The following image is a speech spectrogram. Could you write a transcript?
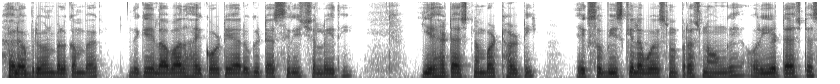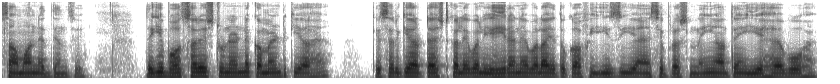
हेलो एवरीवन वेलकम बैक देखिए, इलाहाबाद हाई कोर्ट ए की टेस्ट सीरीज़ चल रही थी। ये है टेस्ट नंबर थर्टी एक सौ बीस के लगभग इसमें प्रश्न होंगे और ये टेस्ट है सामान्य अध्ययन से। देखिए, बहुत सारे स्टूडेंट ने कमेंट किया है कि, सर, क्या टेस्ट का लेवल यही रहने वाला ये तो काफ़ी ईजी है, ऐसे प्रश्न नहीं आते हैं, ये है, वो है।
